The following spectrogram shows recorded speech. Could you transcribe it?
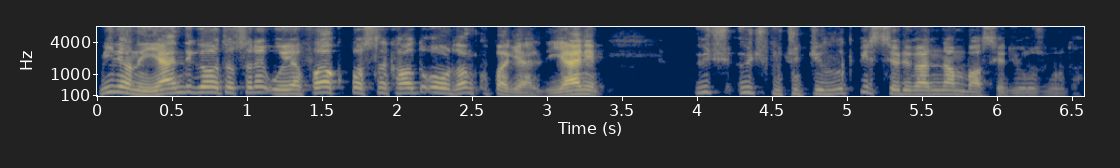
Milan'ı yendi Galatasaray UEFA Kupası'na kaldı. Oradan kupa geldi. Yani 3 3,5 yıllık bir serüvenden bahsediyoruz burada.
